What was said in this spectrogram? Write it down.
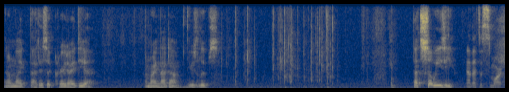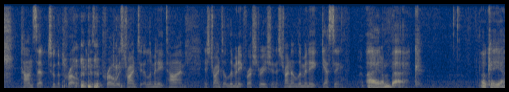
And I'm like, "That is a great idea." I'm writing that down. Use loops. That's so easy. Now that's a smart concept to the pro because the pro is trying to eliminate time, is trying to eliminate frustration, is trying to eliminate guessing. Alright, I'm back. Okay, yeah.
